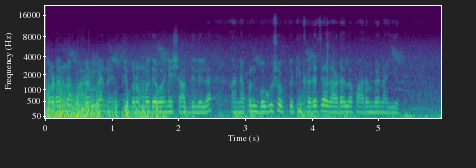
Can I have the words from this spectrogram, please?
वडांना पारंब्या नाही जे ब्रह्मदेवाने शाप दिलेला आणि आपण बघू शकतो की खरंच या झाडाला पारंब्या नाही आहेत.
